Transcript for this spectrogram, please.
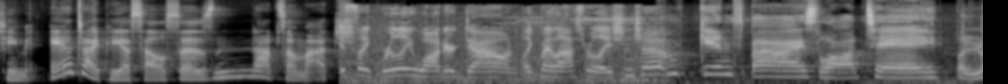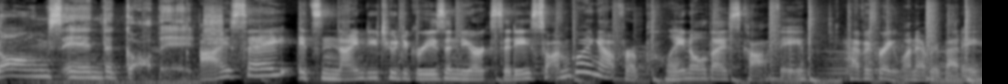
Team Anti PSL says not so much. It's like really watered down, like my last relationship. Pumpkin spice latte belongs in the garbage. I say it's 92 degrees in New York City, so I'm going out for a plain old iced coffee. Have a great one, everybody.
